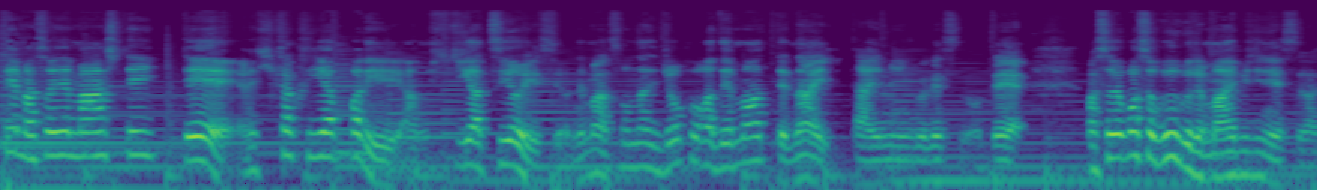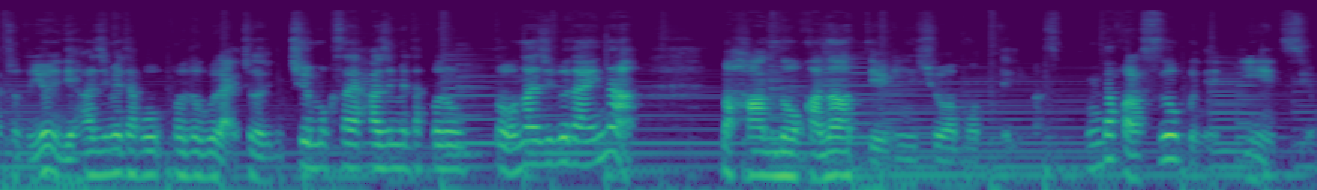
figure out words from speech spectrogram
で、まあ、それで回していって、比較的やっぱり、あの、引きが強いですよね。まあ、そんなに情報が出回ってないタイミングですので、まあ、それこそ Google マイビジネスがちょっと世に出始めた頃ぐらい、ちょっと注目され始めた頃と同じぐらいな、まあ、反応かなっていう印象は持っています。だからすごくね、いいんですよ。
